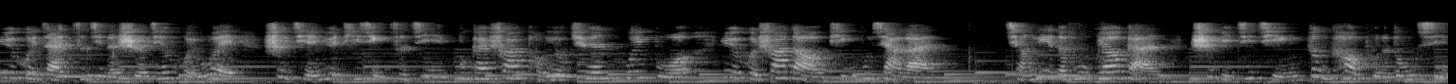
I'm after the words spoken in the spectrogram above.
越会在自己的舌尖回味，睡前越提醒自己不该刷朋友圈、微博，越会刷到停不下来。强烈的目标感是比激情更靠谱的东西。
